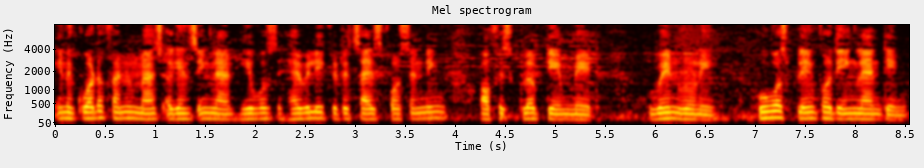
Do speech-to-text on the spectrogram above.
In a quarter-final match against England, he was heavily criticized for sending off his club teammate Wayne Rooney, who was playing for the England team.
